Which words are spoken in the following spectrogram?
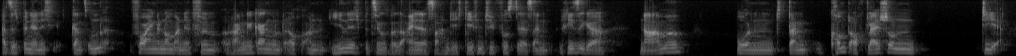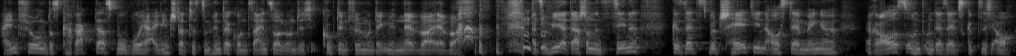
Also ich bin ja nicht ganz unvoreingenommen an den Film rangegangen und auch an ihn nicht, beziehungsweise eine der Sachen, die ich definitiv wusste, er ist ein riesiger Name und dann kommt auch gleich schon die Einführung des Charakters, wo, er eigentlich ein Statist im Hintergrund sein soll. Und ich gucke den Film und denke mir, never ever. also wie er da schon in Szene gesetzt wird, schält ihn aus der Menge raus und, und er selbst gibt sich auch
